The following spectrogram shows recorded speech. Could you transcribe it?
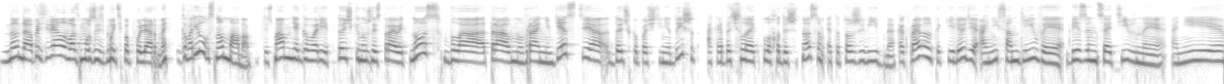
Ну да, потеряла возможность быть популярной. Говорила в основном мама. То есть мама мне говорит, дочке нужно исправить нос, была травма в раннем детстве, дочка почти не дышит, а когда человек плохо дышит носом, это тоже видно. Как правило, такие люди, они сонливые, безинициативные, они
